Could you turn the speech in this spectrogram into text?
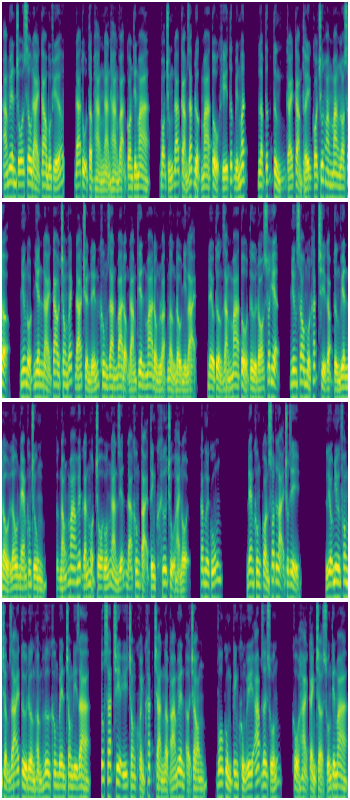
ám nguyên chỗ sâu đài cao bốn phía đã tụ tập hàng ngàn hàng vạn con thiên ma, bọn chúng đã cảm giác được ma tổ khí tức biến mất, lập tức từng cái cảm thấy có chút hoang mang lo sợ, nhưng đột nhiên đài cao trong vách đá chuyển đến không gian ba động đám thiên ma đồng loạt ngẩng đầu nhìn lại, đều tưởng rằng ma tổ từ đó xuất hiện, nhưng sau một khắc chỉ gặp từng viên đầu lâu ném không trung, cực nóng ma huyết gắn một chỗ uống ngàn diễn đã không tại tinh khư trụ hải nội, các ngươi cũng đem không còn sót lại chút gì liệu như phong chậm rãi từ đường hầm hư không bên trong đi ra, túc sát chi ý trong khoảnh khắc tràn ngập á nguyên ở trong, vô cùng kinh khủng uy áp rơi xuống, khổ hải cảnh trở xuống thiên ma,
